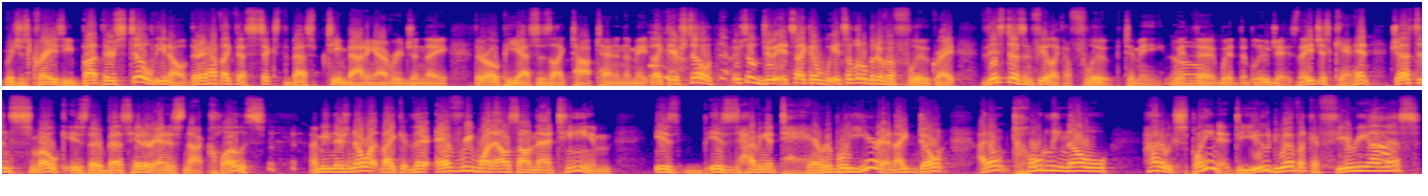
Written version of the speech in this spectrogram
which is crazy. But they're still, you know, they have like the sixth best team batting average, and they their OPS is like top 10 in the major. Oh, like they're still they're still do. It's like a it's a little bit of a fluke, right? This doesn't feel like a fluke to me with the with the Blue Jays. They just can't hit. Justin Smoak is their best hitter, and it's not close. I mean, there's no one like there. Everyone else on that team is is having a terrible year and I don't I don't totally know how to explain it. Do you? Do you have like a theory on this?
